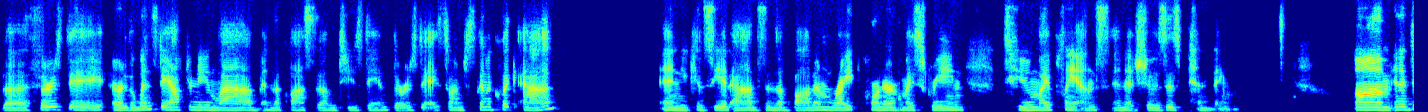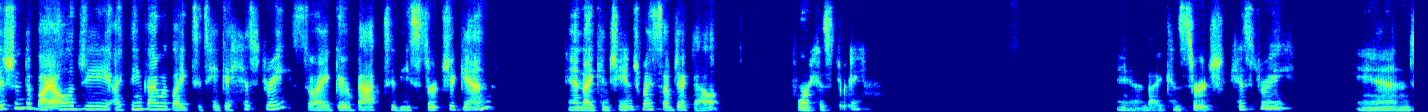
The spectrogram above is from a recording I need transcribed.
the Thursday or the Wednesday afternoon lab and the class on Tuesday and Thursday. So I'm just gonna click add and you can see it adds in the bottom right corner of my screen to my plans and it shows as pending. Um, in addition to biology, I think I would like to take a history. So I go back to the search again and I can change my subject out for history. And I can search history and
